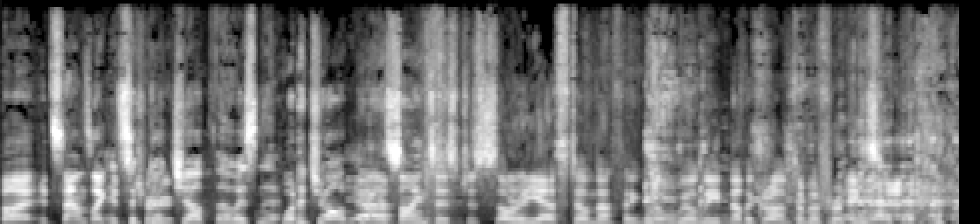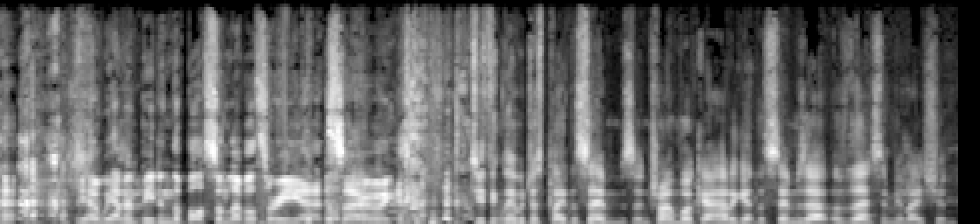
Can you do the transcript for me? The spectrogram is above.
but it sounds like It's, it's, true. Good job, though, isn't it? What a job! Being Yeah. a scientist, just Sorry, yeah, still nothing, but we'll need another grant, I'm afraid. Yeah, we haven't beaten the boss on level three yet, so Do you think they would just play The Sims and try and work out how to get The Sims out of their simulation?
